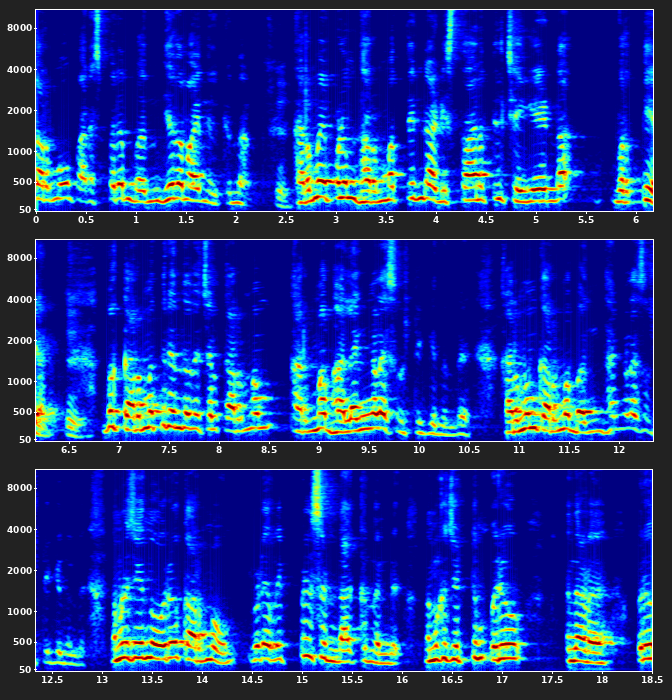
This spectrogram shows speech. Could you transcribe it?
കർമ്മവും പരസ്പരം ബന്ധിതമായി നിൽക്കുന്നതാണ്. കർമ്മം എപ്പോഴും ധർമ്മത്തിന്റെ അടിസ്ഥാനത്തിൽ ചെയ്യേണ്ട വൃത്തിയാണ്. അപ്പൊ കർമ്മത്തിന് എന്താന്ന് വെച്ചാൽ കർമ്മം കർമ്മഫലങ്ങളെ സൃഷ്ടിക്കുന്നുണ്ട്. കർമ്മം കർമ്മ ബന്ധങ്ങളെ സൃഷ്ടിക്കുന്നുണ്ട്. നമ്മൾ ചെയ്യുന്ന ഓരോ കർമ്മവും ഇവിടെ റിപ്പിൾസ് ഉണ്ടാക്കുന്നുണ്ട്. നമുക്ക് ചുറ്റും ഒരു എന്താണ് ഒരു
